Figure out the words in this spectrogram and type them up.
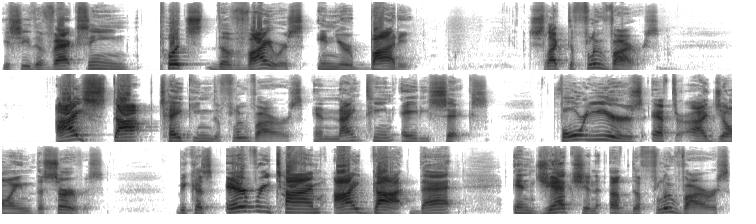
you see, the vaccine puts the virus in your body, just like the flu virus. I stopped taking the flu virus in 1986, four years after I joined the service, because every time I got that injection of the flu virus,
